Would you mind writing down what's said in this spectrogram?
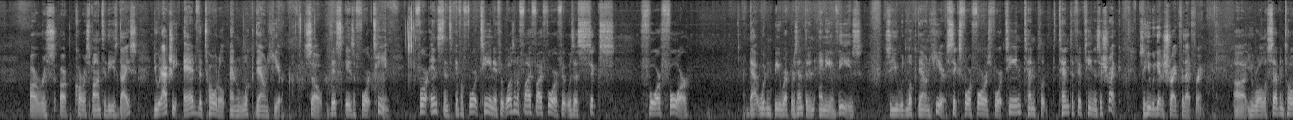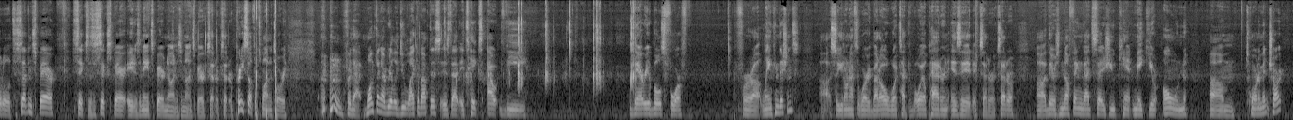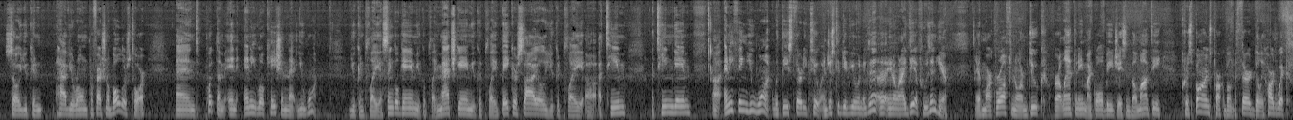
are, res- are correspond to these dice, you would actually add the total and look down here. So this is a 14. For instance, if a 14, if it wasn't a 554, if it was a 644, that wouldn't be represented in any of these. So you would look down here. 644 is 14, 10, 10 to 15 is a strike. So he would get a strike for that frame. Uh, you roll a 7 total, it's a 7 spare. 6 is a 6 spare. 8 is an 8 spare. 9 is a 9 spare, etc., etc. Pretty self explanatory for that. One thing I really do like about this is that it takes out the variables for for uh, lane conditions. Uh, so you don't have to worry about oh what type of oil pattern is it, etc., etc. Uh, there's nothing that says you can't make your own um, tournament chart, so you can have your own professional bowlers tour and put them in any location that you want. You can play a single game, you could play match game, you could play Baker style, you could play uh, a team, a team game, uh, anything you want with these 32. And just to give you an example, uh, you know, an idea of who's in here, you have Mark Roth, Norm Duke, Earl Anthony, Mike Aulby, Jason Belmonte, Chris Barnes, Parker Bohn III, Billy Hardwick.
